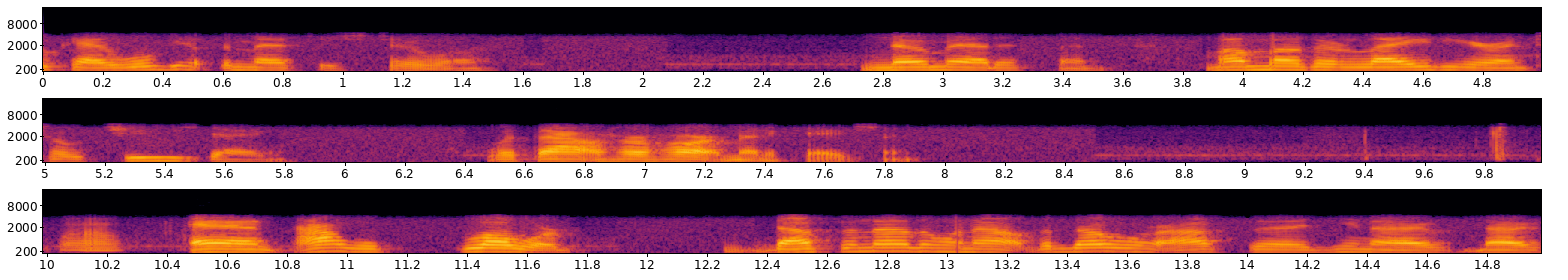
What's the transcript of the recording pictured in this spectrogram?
okay, we'll get the message to her. No medicine. My mother laid here until Tuesday without her heart medication. Wow. And I was floored. That's another one out the door. I said, you know, no.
